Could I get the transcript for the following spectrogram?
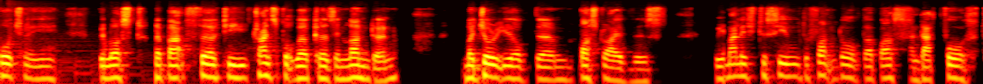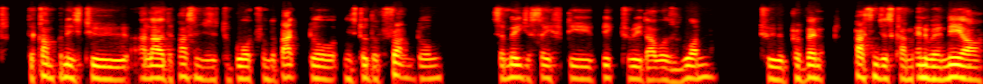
Unfortunately, we lost about 30 transport workers in London, majority of them bus drivers. We managed to seal the front door of the bus, and that forced the companies to allow the passengers to board from the back door instead of the front door. It's a major safety victory that was won to prevent passengers coming anywhere near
